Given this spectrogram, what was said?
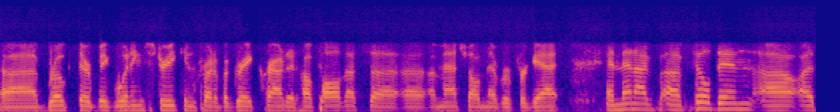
uh, broke their big winning streak in front of a great crowd at Huff Hall. That's a, a match I'll never forget. And then I've uh, filled in uh, as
